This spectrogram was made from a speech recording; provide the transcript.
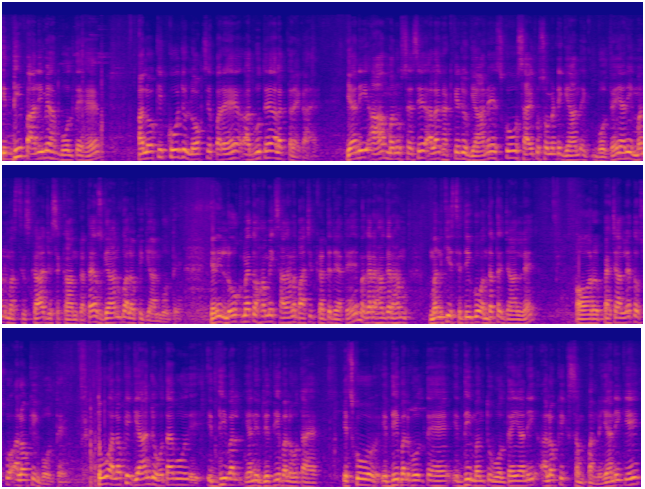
इद्धि पाली में हम बोलते हैं, अलौकिक को जो लोक से परे है, अद्भुत है, अलग तरह का है। यानी आम मनुष्य से अलग हटके जो ज्ञान है, इसको साइकोसोमेटिक ज्ञान बोलते हैं, यानी मन मस्तिष्क का जैसे काम करता है, उस ज्ञान को अलौकिक ज्ञान बोलते हैं। यानी लोक में तो हम एक साधारण बातचीत करते रहते हैं, मगर अगर हम मन की स्थिति को अंदर तक जान लें और पहचान लें तो उसको अलौकिक बोलते हैं। तो वो अलौकिक ज्ञान जो होता है, वो इद्धि बल, यानी रिद्धि बल होता है। इसको इद्धि बल बोलते हैं, इद्धि मंतु बोलते हैं, यानी अलौकिक संपन्न, यानी कि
